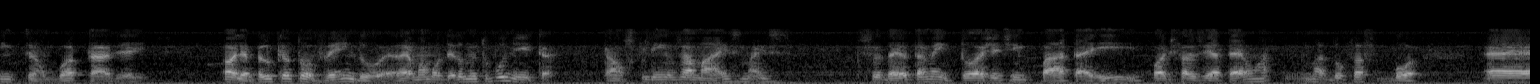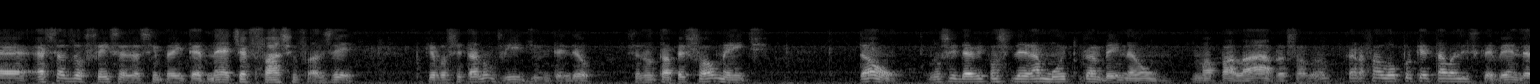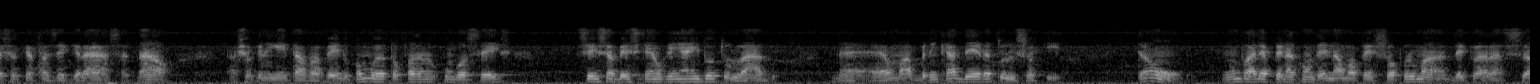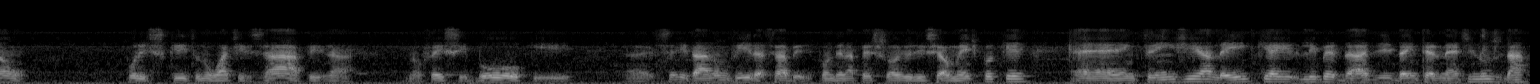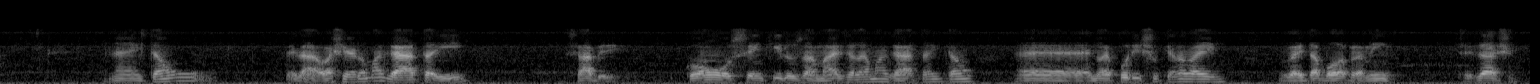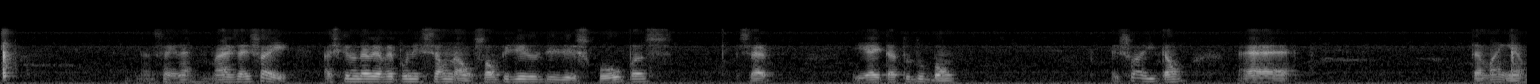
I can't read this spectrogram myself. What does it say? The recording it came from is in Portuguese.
Então, boa tarde aí. Olha, pelo que eu tô vendo, ela é uma modelo muito bonita. Tá uns quilinhos a mais, mas isso daí eu também tô, a gente empata aí, pode fazer até uma, uma dupla boa. É, essas ofensas assim pra internet é fácil fazer, porque você tá no vídeo, entendeu? Você não tá pessoalmente. Então, não se deve considerar muito também não uma palavra, só o cara falou porque estava ali escrevendo, achou que ia fazer graça tal, achou que ninguém estava vendo, como eu estou falando com vocês, sem saber se tem alguém aí do outro lado. Né? É uma brincadeira tudo isso aqui. Então, não vale a pena condenar uma pessoa por uma declaração por escrito no WhatsApp, na, no Facebook, é, sei lá, não vira, sabe, condenar a pessoa judicialmente porque é, infringe a lei que a liberdade da internet nos dá. Né? Então, sei lá, eu achei ela uma gata aí, sabe? Com os 100 quilos a mais, ela é uma gata, então é, não é por isso que ela vai, vai dar bola pra mim. Vocês acham? Não sei, né? Mas é isso aí. Acho que não deve haver punição não, só um pedido de desculpas, certo? E aí tá tudo bom. É isso aí, então. É... Até amanhã.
